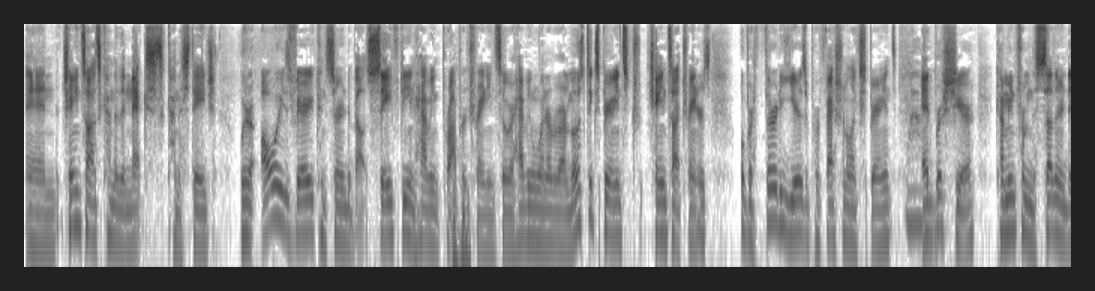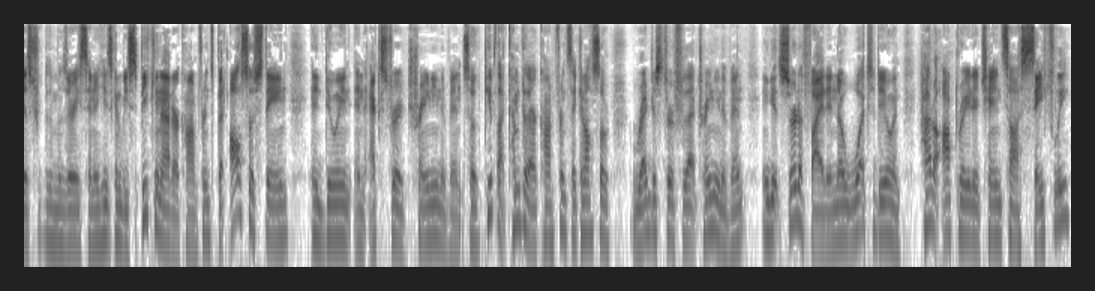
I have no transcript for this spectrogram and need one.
and chainsaw is kind of the next kind of stage. We're always very concerned about safety and having proper training. So we're having one of our most experienced tr- chainsaw trainers, over 30 years of professional experience, Ed Brashear, coming from the Southern District of the Missouri Synod. He's going to be speaking at our conference, but also staying and doing an extra training event. So people that come to our conference, they can also register for that training event and get certified and know what to do and how to operate a chainsaw safely.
